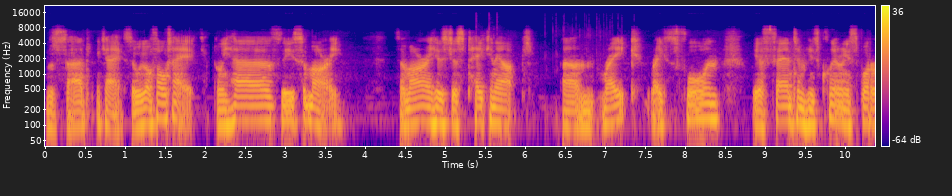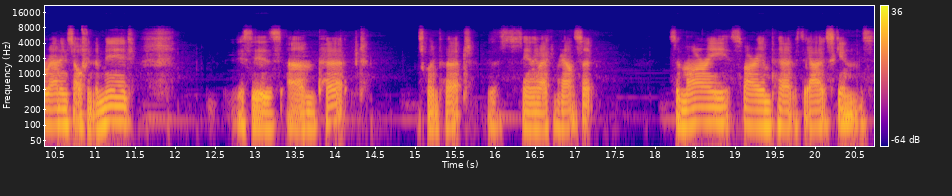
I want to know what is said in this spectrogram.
Was sad. Okay, so we've got Voltaic, and we have the Samari. Samari has just taken out um, Rake. Rake has fallen. We have Phantom, who's clearing a spot around himself in the mid. This is um, Pert. Let's call Pert. That's the only way I can pronounce it. Samari, Samari and Pert with the Alex skins.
